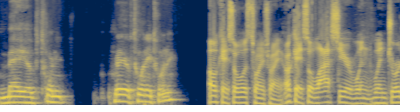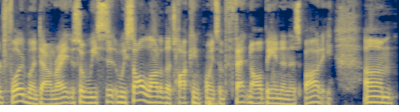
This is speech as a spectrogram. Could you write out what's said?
May of twenty May of twenty twenty. Okay, so it was 2020. Okay, so last year when when George Floyd went down, right? So we we saw a lot of the talking points of fentanyl being in his body. Um,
